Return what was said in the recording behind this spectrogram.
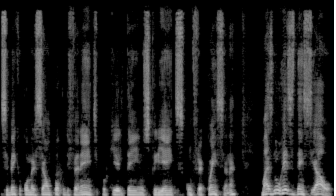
se bem que o comercial é um pouco diferente, porque ele tem os clientes com frequência, né? Mas no residencial,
